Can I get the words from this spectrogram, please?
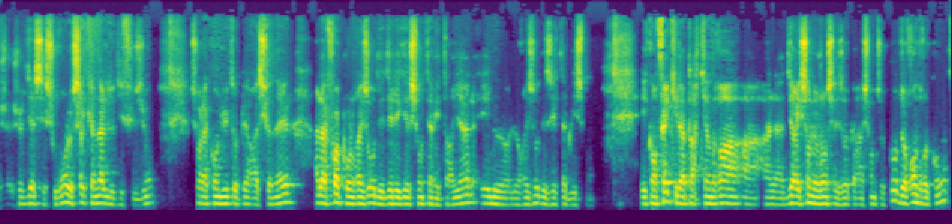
je, je, le dis assez souvent, le seul canal de diffusion sur la conduite opérationnelle, à la fois pour le réseau des délégations territoriales et le, le réseau des établissements. Et qu'en fait, il appartiendra à, à la direction d'urgence et des opérations de secours de rendre compte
